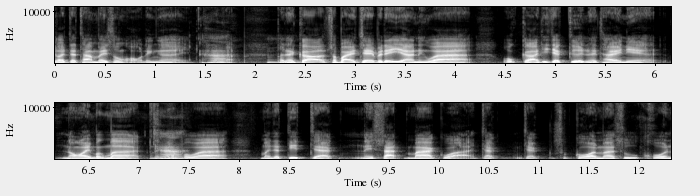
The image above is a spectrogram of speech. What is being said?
ก็จะทำให้ส่งออกได้ง่ายครับเพราะนั้นก็สบายใจไปได้อย่างหนึ่งว่า โอกาสที่จะเกิดในไทยเนี่ยน้อยมากๆนะครับเพราะว่ามันจะติดจากในสัตว์มากกว่าจากจากสุกรมาสู่คน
